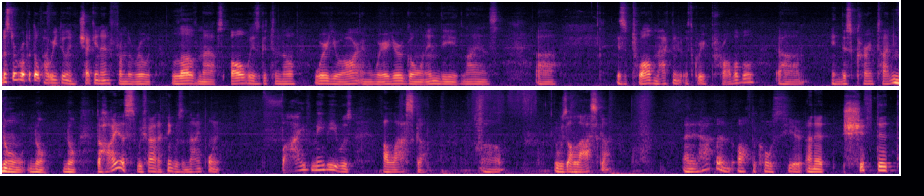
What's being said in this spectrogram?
Mr. Robodope, how are you doing? Checking in from the road. Love maps. Always good to know where you are and where you're going. Indeed, Lions. Uh, is a 12 magnitude earthquake probable um, in this current time? No, no, no. The highest we've had, I think, was a 9.5. Maybe it was Alaska. Uh, it was Alaska, and it happened off the coast here, and it shifted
